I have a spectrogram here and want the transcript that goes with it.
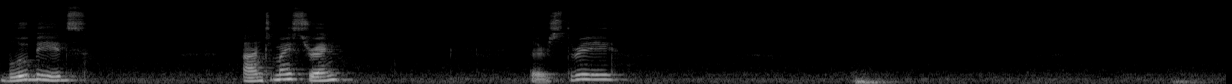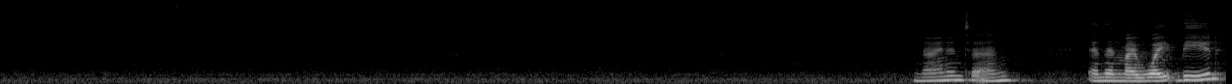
blue beads onto my string. There's three. Nine and 10 and then my white bead,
